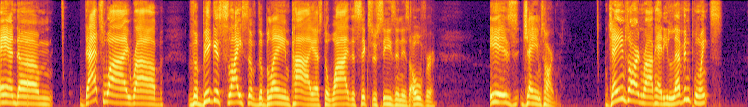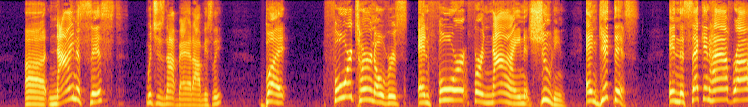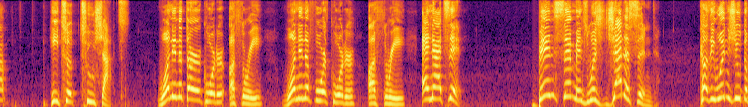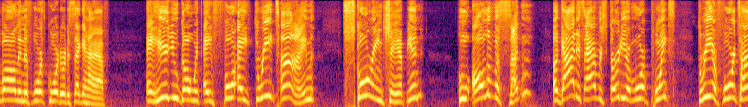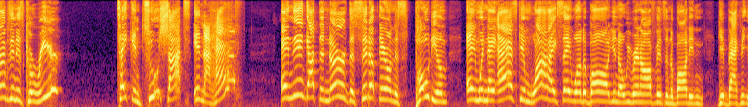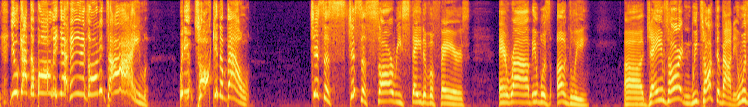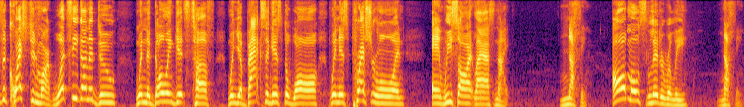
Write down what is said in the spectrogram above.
And um, that's why, Rob, the biggest slice of the blame pie as to why the Sixer season is over is James Harden. James Harden, Rob, had 11 points, uh, nine assists, which is not bad, obviously, but four turnovers and four for nine shooting. And get this in the second half, Rob, he took two shots. One in the third quarter, a three. One in the fourth quarter, a three. And that's it. Ben Simmons was jettisoned because he wouldn't shoot the ball in the fourth quarter or the second half. And here you go with a four, a three-time scoring champion who all of a sudden, a guy that's averaged 30 or more points three or four times in his career, taking two shots in the half, and then got the nerve to sit up there on the podium – and when they ask him why, say, well, the ball, you know, we ran offense and the ball didn't get back. You got the ball in your hands all the time. What are you talking about? Just a just a sorry state of affairs. And Rob, it was ugly Uh, James Harden, we talked about it. It was the question mark. What's he to do when the going gets tough, when your back's against the wall, when there's pressure on? And we saw it last night. Nothing. Almost literally nothing.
